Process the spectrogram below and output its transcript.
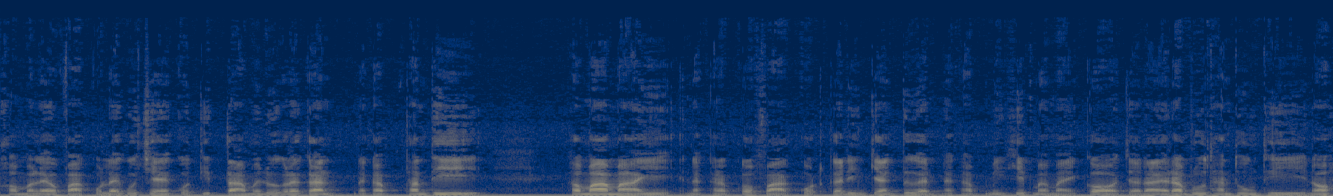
เข้ามาแล้วฝากกดไลค์กดแชร์กดติดตามไว้ด้วยกันแล้วกันนะครับ ท่านที่เข้ามาใหม่นะครับ ก็ฝากกดกระดิ่งแจ้งเตือนนะครับ มีคลิปใหม่ๆ ก็จะได้รับรู้ทันท่วงทีเนาะ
